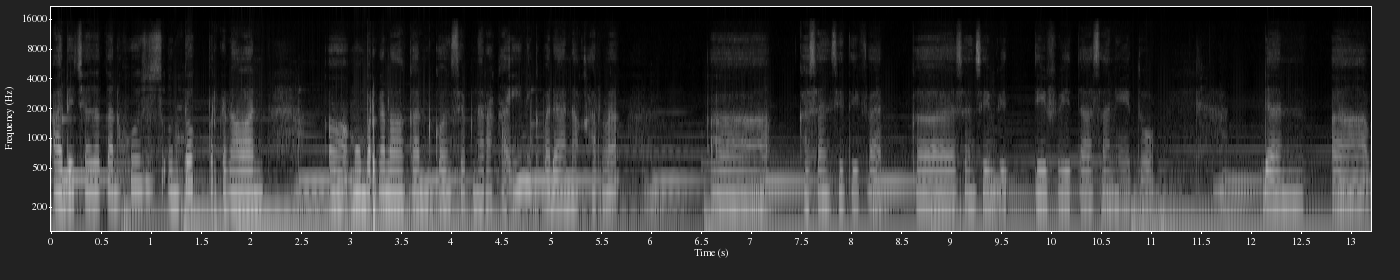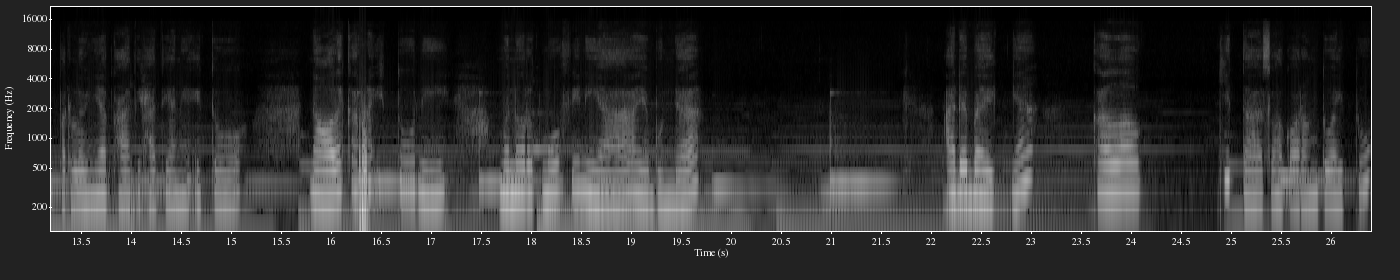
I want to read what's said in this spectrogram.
ada catatan khusus untuk perkenalan uh, memperkenalkan konsep neraka ini kepada anak karena uh, kesensitifan kesensitivitasannya itu. Dan uh, perlunya kehati-hatiannya itu. Nah oleh karena itu nih menurut movie nih ya ya bunda ada baiknya kalau kita selaku orang tua itu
